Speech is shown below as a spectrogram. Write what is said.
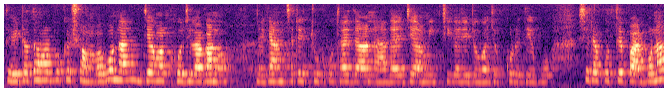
তো এটা তো আমার পক্ষে সম্ভবও না যে আমার খোঁজ লাগানো। যে ক্যান্সারের চুল কোথায় দেওয়া না দেয় যে আমি ঠিক আছে যোগাযোগ করে দেবো। সেটা করতে পারব না।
